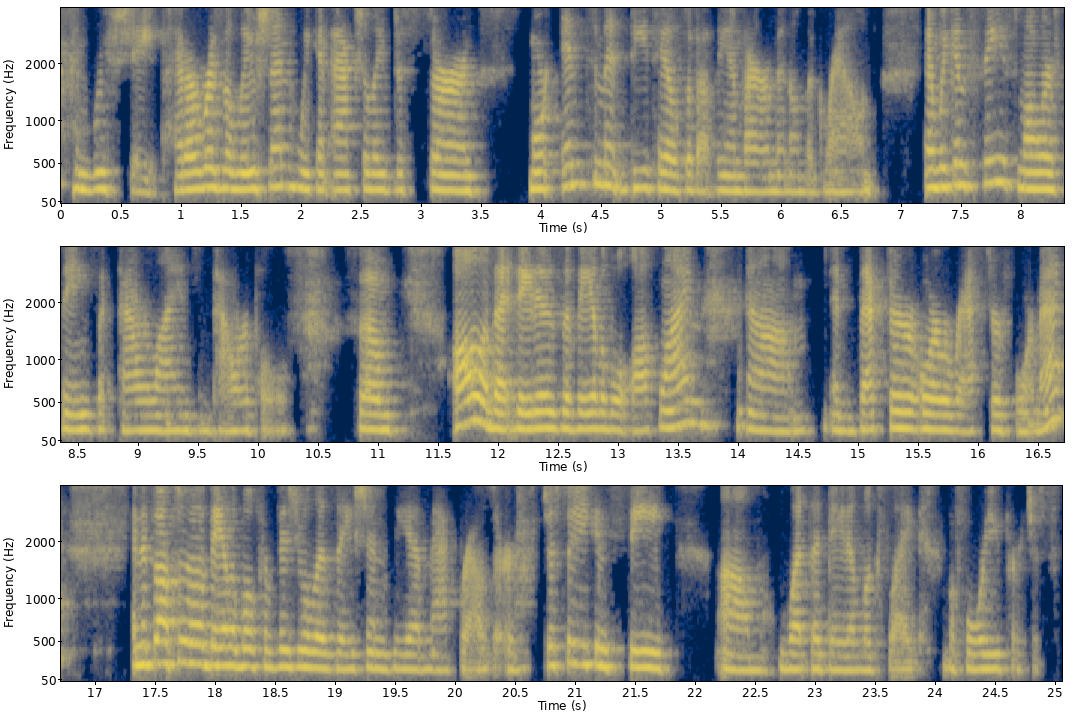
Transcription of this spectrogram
and roof shape. At our resolution, we can actually discern more intimate details about the environment on the ground. And we can see smaller things like power lines and power poles. So all of that data is available offline um, in vector or raster format. And it's also available for visualization via map browser, just so you can see um, what the data looks like before you purchase.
